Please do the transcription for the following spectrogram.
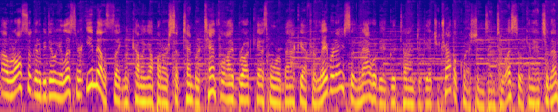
Uh, we're also going to be doing a listener email segment coming up on our September 10th live broadcast when we're back after Labor Day, so now would be a good time to get your travel questions into us so we can answer them.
